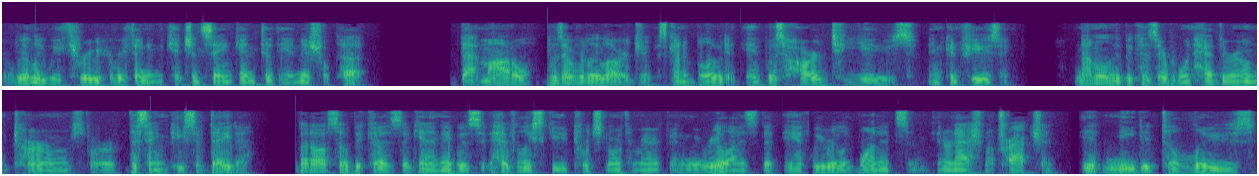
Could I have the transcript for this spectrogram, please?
really we threw everything in the kitchen sink into the initial cut. That model was overly large. It was kind of bloated. It was hard to use and confusing. Not only because everyone had their own terms for the same piece of data, but also because, again, it was heavily skewed towards North America. And we realized that if we really wanted some international traction, it needed to lose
